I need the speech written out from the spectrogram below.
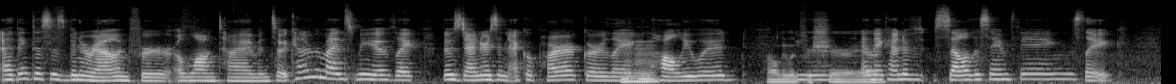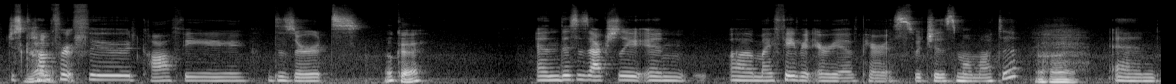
I think this has been around for a long time and so it kind of reminds me of like those diners in Echo Park or like in mm-hmm. Hollywood. Hollywood for even. sure. Yeah. And they kind of sell the same things like just Yeah. comfort food, coffee, desserts. okay. And this is actually in uh, my favorite area of Paris, which is Montmartre. Uh huh. and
